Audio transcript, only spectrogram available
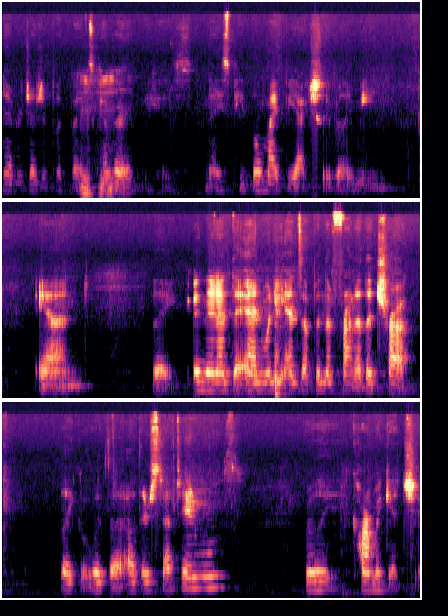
Never judge a book by its Mhm. cover because nice people might be actually really mean. And like, and then at the end when he ends up in the front of the truck, like with the other stuffed animals, really karma gets you.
